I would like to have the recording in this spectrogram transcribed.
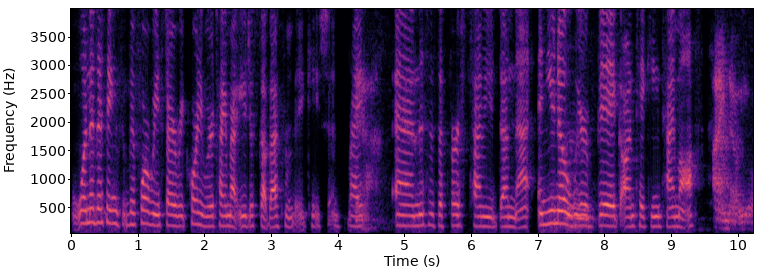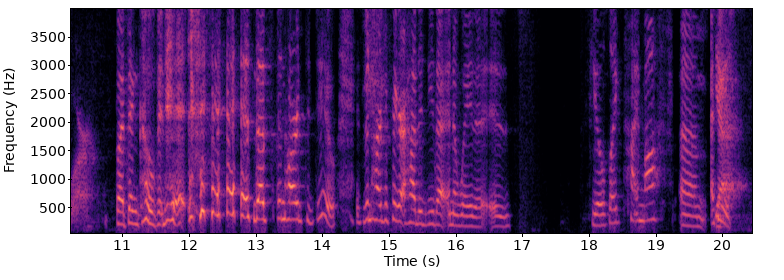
One of the things before we started recording, we were talking about you just got back from vacation, right? Yeah. And this is the first time you've done that. And you know, mm. we're big on taking time off. I know you are but then COVID hit. That's been hard to do. It's been hard to figure out how to do that in a way that is feels like time off. Um, I think yes. it's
